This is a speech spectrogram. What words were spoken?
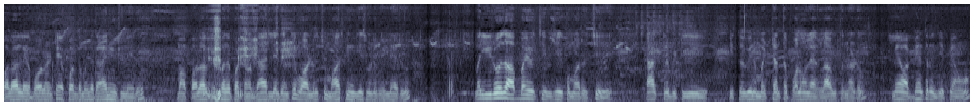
పొలాలు లేకపోవాలంటే కొంతమంది రానించలేదు మా పొలాలు ఇబ్బంది పడుతున్న దారి లేదంటే వాళ్ళు వచ్చి మార్కింగ్ చేసి కూడా వెళ్ళారు. మరి ఈరోజు ఆ అబ్బాయి వచ్చి విజయ్ కుమార్ వచ్చి ట్రాక్టర్ పెట్టి ఈ తవ్విన మట్టి అంతా పొలం లేక లాగుతున్నాడు. మేము అభ్యంతరం చెప్పాము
